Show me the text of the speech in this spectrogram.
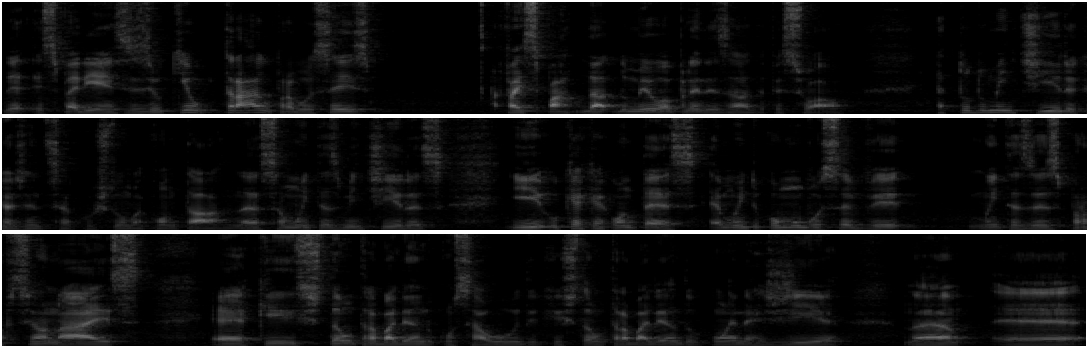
é, experiências. E o que eu trago para vocês faz parte da, do meu aprendizado pessoal é tudo mentira que a gente se acostuma a contar, né? São muitas mentiras. E o que é que acontece? É muito comum você ver, muitas vezes, profissionais é, que estão trabalhando com saúde, que estão trabalhando com energia, né? É,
